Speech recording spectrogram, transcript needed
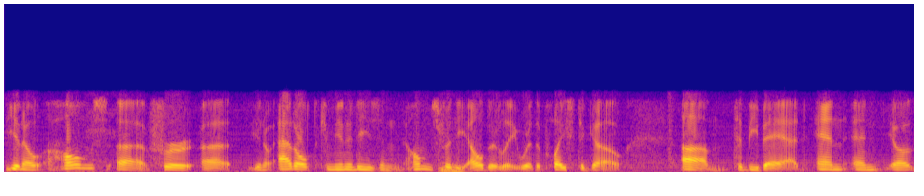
you know, homes uh, for uh, you know adult communities and homes for the elderly were the place to go um, to be bad. And and you know,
